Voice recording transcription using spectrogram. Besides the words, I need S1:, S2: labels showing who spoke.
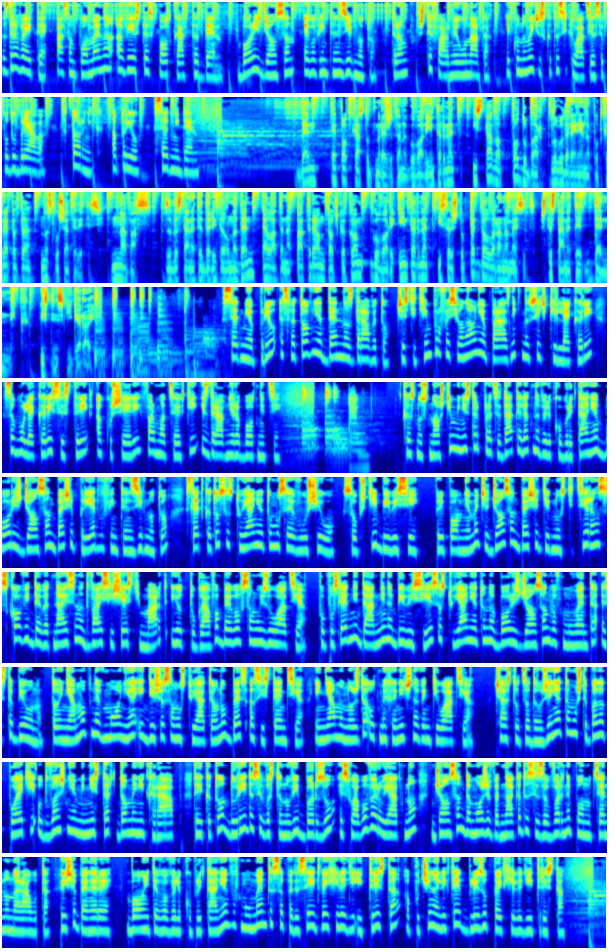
S1: Здравейте, аз съм Пламена, а вие сте с подкаста ДЕН. Борис Джонсън е в интензивното. Тръмп ще фарми луната. Економическата ситуация се подобрява. Вторник, април, седми ден.
S2: Ден е подкаст от мрежата на Говори Интернет и става по-добър благодарение на подкрепата на слушателите си. На вас. За да станете дарител на Ден, елате на patreon.com, Говори Интернет и срещу 5 долара на месец ще станете денник. Истински герой.
S1: 7 април е Световният ден на здравето. Честитим професионалния празник на всички лекари, заболекари, сестри, акушери, фармацевти и здравни работници. Късно с нощи министър-председателят на Великобритания Борис Джонсън беше прият в интензивното, след като състоянието му се е влушило, съобщи BBC. Припомняме, че Джонсън беше диагностициран с COVID-19 на 26 март и от тогава бе в самоизолация. По последни данни на BBC, състоянието на Борис Джонсън в момента е стабилно. Той няма пневмония и диша самостоятелно без асистенция и няма нужда от механична вентилация. Част от задълженията му ще бъдат поети от външния министр Доминик Рааб, тъй като дори да се възстанови бързо, е слабо вероятно Джонсън да може веднага да се завърне пълноценно на работа, пише БНР. Болните във Великобритания в момента са 52 300, а починалите близо 5300.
